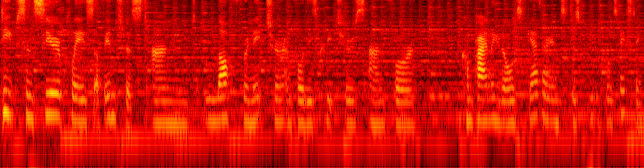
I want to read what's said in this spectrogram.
deep, sincere place of interest and love for nature and for these creatures and for compiling it all together into this beautiful tasting.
